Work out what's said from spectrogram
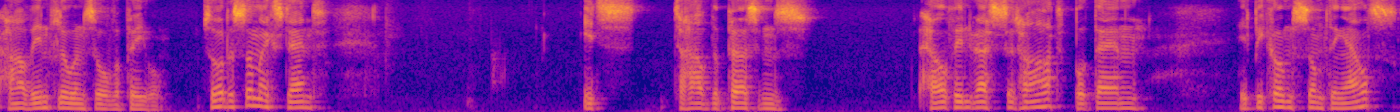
have influence over people. So to some extent, it's to have the person's health interests at heart, but then it becomes something else,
